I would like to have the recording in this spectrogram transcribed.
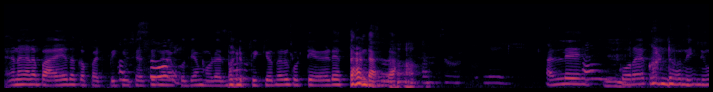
അങ്ങനെ അങ്ങനെ പഴയതൊക്കെ പഠിപ്പിക്കും ശരിക്കും ഇങ്ങനെ പുതിയ മോഡൽ പഠിപ്പിക്കും എന്നൊരു കുട്ടി എവിടെ എത്താണ്ടല്ല. അല്ലേ? കൊറേ കൊണ്ടുവന്നീനു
